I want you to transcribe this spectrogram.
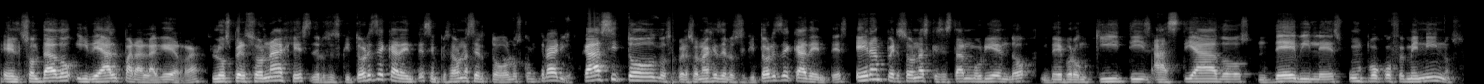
el soldado ideal para la guerra, los personajes de los escritores decadentes empezaron a hacer todo lo contrario. Casi todos los personajes de los escritores decadentes eran personas que se están muriendo de bronquitis, hastiados, débiles, un poco femeninos.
